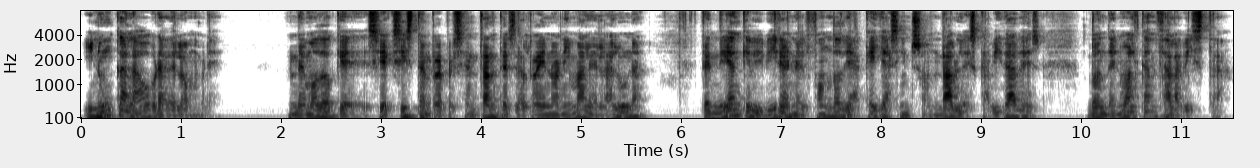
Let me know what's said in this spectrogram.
y nunca la obra del hombre. De modo que, si existen representantes del reino animal en la Luna, tendrían que vivir en el fondo de aquellas insondables cavidades donde no alcanza la vista.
